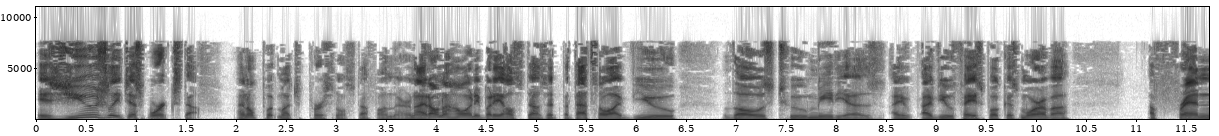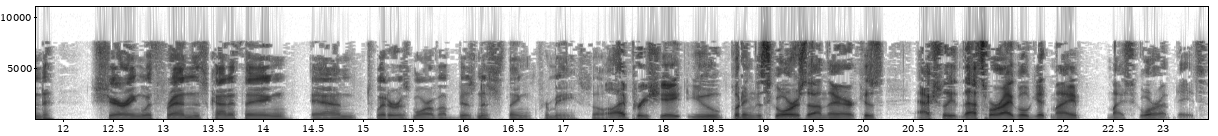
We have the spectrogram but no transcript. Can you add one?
is usually just work stuff. I don't put much personal stuff on there and I don't know how anybody else does it, but that's how I view those two medias. I, I view Facebook as more of a, a friend sharing with friends kind of thing and Twitter is more of a business thing for me. So well, I appreciate you putting the scores on there because actually that's where I go get my, my score updates.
